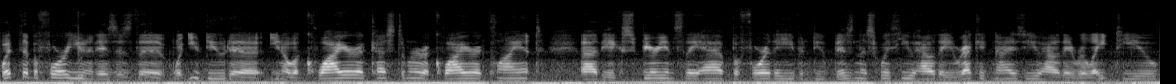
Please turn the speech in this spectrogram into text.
what the before unit is is the what you do to you know acquire a customer, acquire a client, uh, the experience they have before they even do business with you, how they recognize you, how they relate to you,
